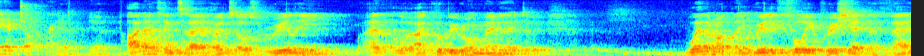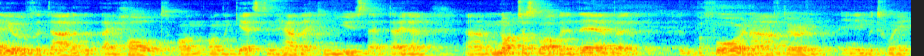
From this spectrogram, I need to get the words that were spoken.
their job right. Yeah, yeah. I don't think today hotels really, and look, I could be wrong, maybe they do. Whether or not they really fully appreciate the value of the data that they hold on, on the guest and how they can use that data, um, not just while they're there, but before and after and, and in between.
